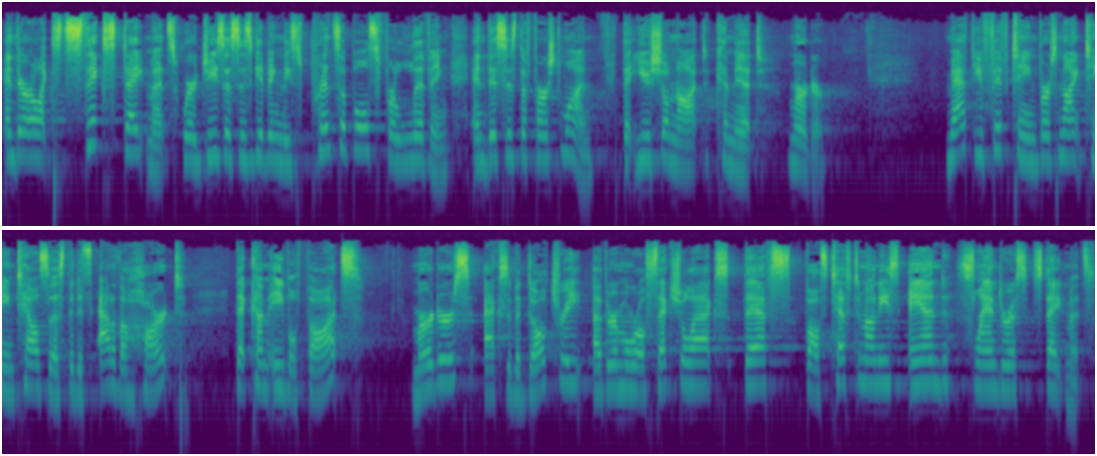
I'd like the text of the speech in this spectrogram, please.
And there are like six statements where Jesus is giving these principles for living. And this is the first one that you shall not commit murder. Matthew 15, verse 19, tells us that it's out of the heart that come evil thoughts, murders, acts of adultery, other immoral sexual acts, thefts, false testimonies, and slanderous statements.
